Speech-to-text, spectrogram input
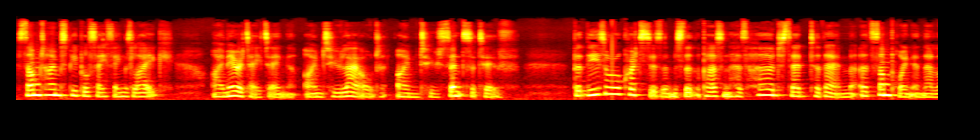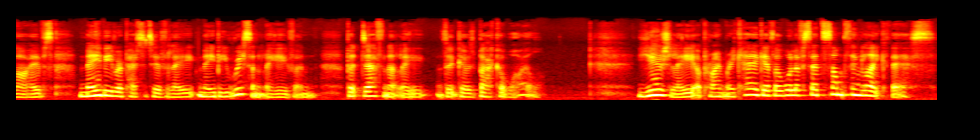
Sometimes people say things like, I'm irritating, I'm too loud, I'm too sensitive. But these are all criticisms that the person has heard said to them at some point in their lives, maybe repetitively, maybe recently even, but definitely that goes back a while. Usually, a primary caregiver will have said something like this,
